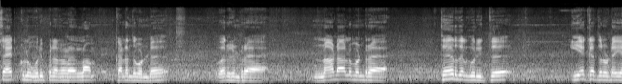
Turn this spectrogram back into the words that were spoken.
செயற்குழு உறுப்பினர்கள் எல்லாம் கலந்து கொண்டு வருகின்ற நாடாளுமன்ற தேர்தல் குறித்து இயக்கத்தினுடைய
